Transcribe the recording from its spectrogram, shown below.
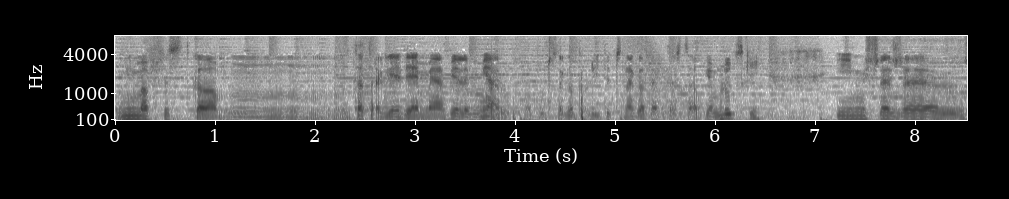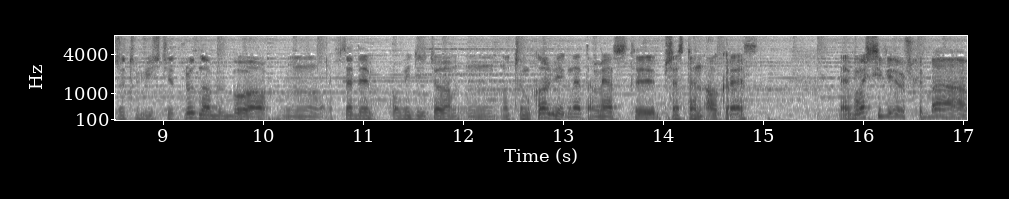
mimo wszystko mm, ta tragedia miała wiele wymiarów. Oprócz tego politycznego, ten też całkiem ludzki. I myślę, że rzeczywiście trudno by było mm, wtedy powiedzieć o, o czymkolwiek. Natomiast y, przez ten okres właściwie już chyba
